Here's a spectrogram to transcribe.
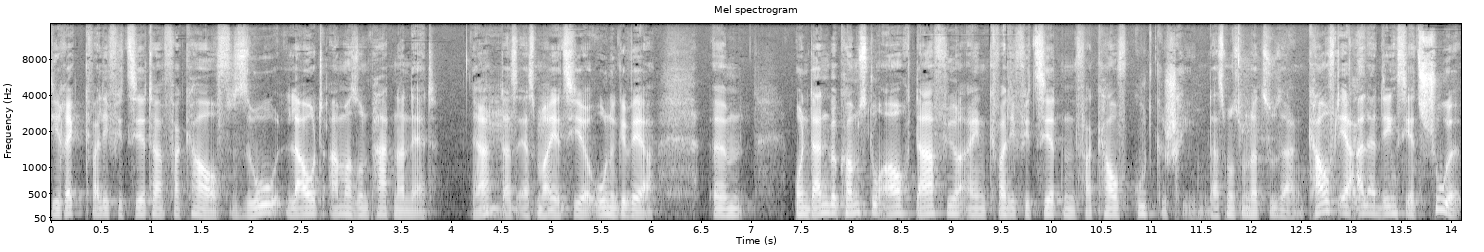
direkt qualifizierter Verkauf, so laut Amazon Partnernet. Ja, mhm. das erstmal jetzt hier ohne Gewähr. Ähm, und dann bekommst du auch dafür einen qualifizierten Verkauf gut geschrieben. Das muss man dazu sagen. Kauft er allerdings jetzt Schuhe,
